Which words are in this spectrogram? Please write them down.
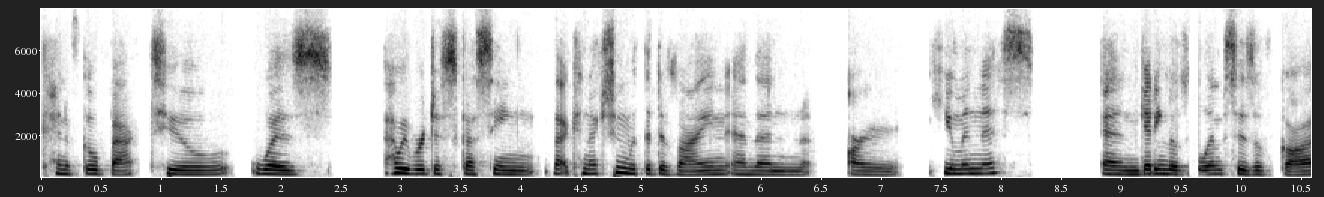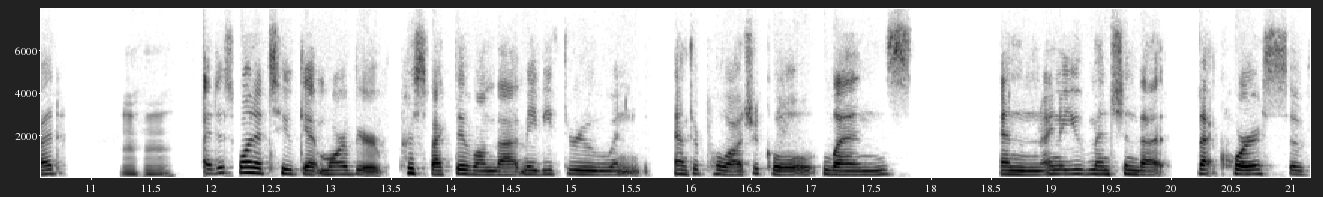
kind of go back to was how we were discussing that connection with the divine and then our humanness and getting those glimpses of god Mm-hmm. I just wanted to get more of your perspective on that, maybe through an anthropological lens. And I know you mentioned that that course of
